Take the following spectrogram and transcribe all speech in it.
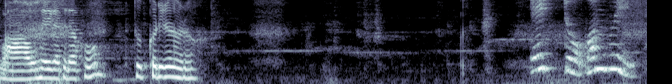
ওয়াও হয়ে গেছে দেখো। ধূপকাঠিটা ধরো। এই তো কমপ্লিট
